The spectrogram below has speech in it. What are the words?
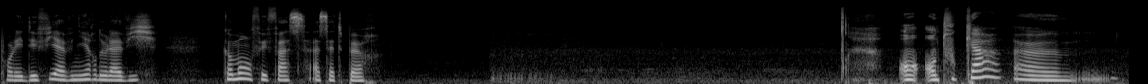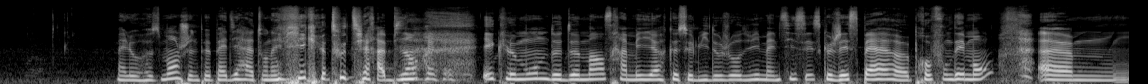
pour les défis à venir de la vie. Comment on fait face à cette peur? En, tout cas, Malheureusement, je ne peux pas dire à ton ami que tout ira bien et que le monde de demain sera meilleur que celui d'aujourd'hui, même si c'est ce que j'espère euh, profondément. Euh,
